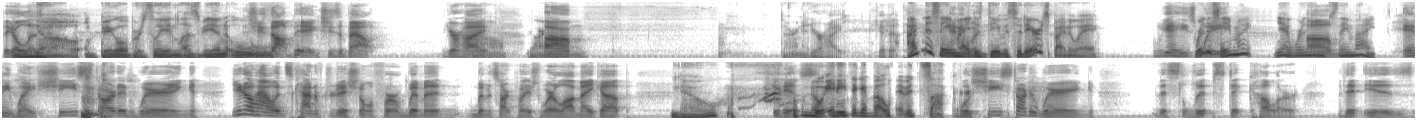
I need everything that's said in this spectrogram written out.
big old lesbian. no, a big old Brazilian lesbian. Ooh. She's not big. She's about your height. Oh, darn, it, Um, darn it. your height. Get it? I'm the same height as David Sedaris, by the way. Yeah, he's We're wee. the same height. Yeah, we're the Um, same height. Anyway, she started wearing. You know how it's kind of traditional for women women soccer players to wear a lot of makeup. No. It I don't know anything about women's soccer. Well, she started wearing this lipstick color that is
